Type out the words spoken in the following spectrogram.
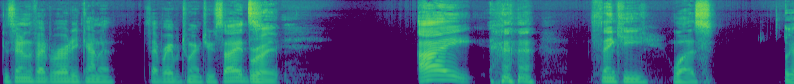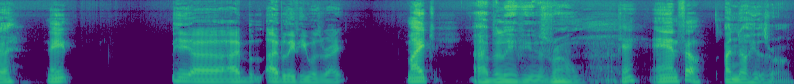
considering the fact we're already kind of separated between our two sides, right. I think he was. Okay. Nate, He, uh, I, b- I believe he was right. Mike, I believe he was wrong. okay, and Phil. I know he was wrong.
